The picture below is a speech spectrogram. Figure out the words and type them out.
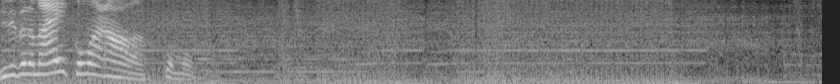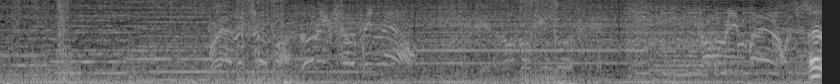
Jullie willen mij? Kom maar halen. Kom op. We're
